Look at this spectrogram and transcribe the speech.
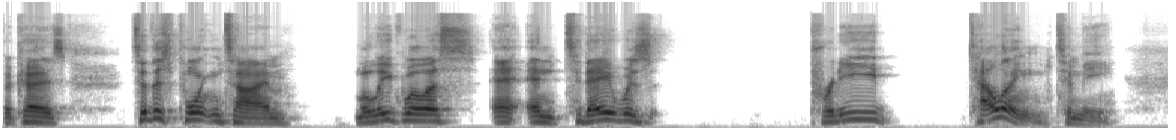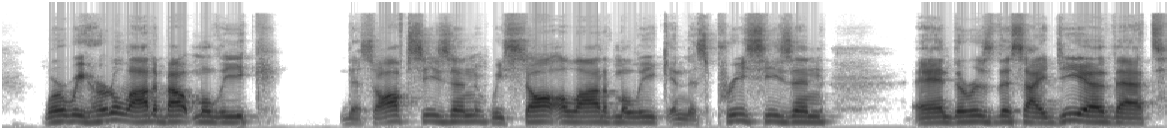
because to this point in time, Malik Willis, and, and today was pretty telling to me, where we heard a lot about Malik this offseason. We saw a lot of Malik in this preseason. And there was this idea that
